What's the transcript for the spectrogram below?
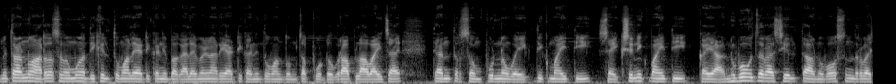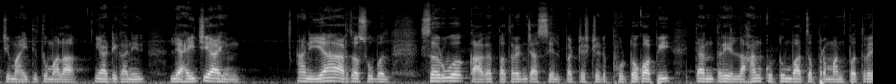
मित्रांनो अर्जाचा नमुना देखील तुम्हाला या ठिकाणी बघायला मिळणार या ठिकाणी तुम्हाला तुमचा फोटोग्राफ लावायचा आहे. त्यानंतर संपूर्ण वैयक्तिक माहिती शैक्षणिक माहिती काही अनुभव जर असेल तर अनुभव संदर्भाची माहिती तुम्हाला या ठिकाणी लिहायची आहे. आणि या अर्जासोबत सर्व कागदपत्रांच्या सेल्फ अटेस्टेड फोटोकॉपी त्यानंतर हे लहान कुटुंबाचं प्रमाणपत्र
